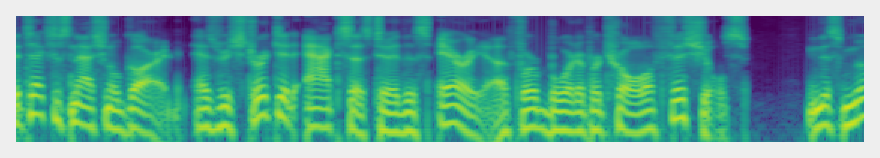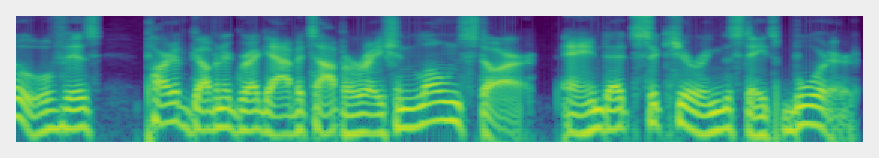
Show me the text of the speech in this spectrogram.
The Texas National Guard has restricted access to this area for Border Patrol officials. This move is part of Governor Greg Abbott's Operation Lone Star, aimed at securing the state's border.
